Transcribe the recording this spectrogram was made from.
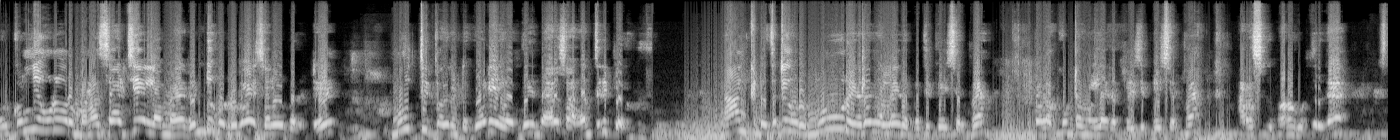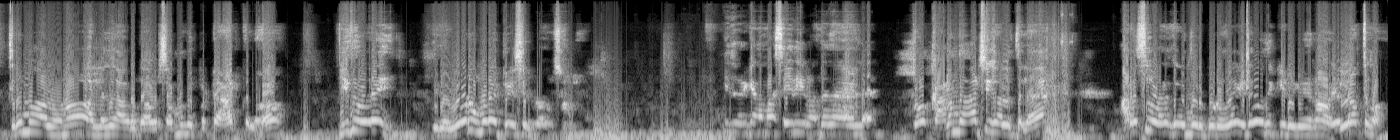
ஒரு கொஞ்சம் கூட ஒரு மனசாட்சியே இல்லாம ரெண்டு கோடி ரூபாய் செலவு பண்ணிட்டு நூத்தி பதினெட்டு கோடியை வந்து இந்த அரசாங்கம் திருப்பி வருது நான் கிட்டத்தட்ட ஒரு நூறு இடங்கள்ல இதை பத்தி பேசியிருப்பேன். பல கூட்டங்கள்ல இதை பேசி பேசியிருப்பேன். அரசுக்கு பணம் கொடுத்துருக்கேன். திருமாவளவனோ அல்லது அவருக்கு அவர் சம்மந்தப்பட்ட ஆட்களோ இதுவரை இதை ஒரு முறை பேசியிருக்காங்கன்னு சொல்லுங்க. இது வரைக்கும் அந்த மாதிரி செய்திகள் வந்ததா இல்லை. ஸோ கடந்த ஆட்சி காலத்துல அரசு வழக்கறிஞர் கூடுதல இடஒதுக்கீடு வேணும் எல்லாத்துக்கும்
